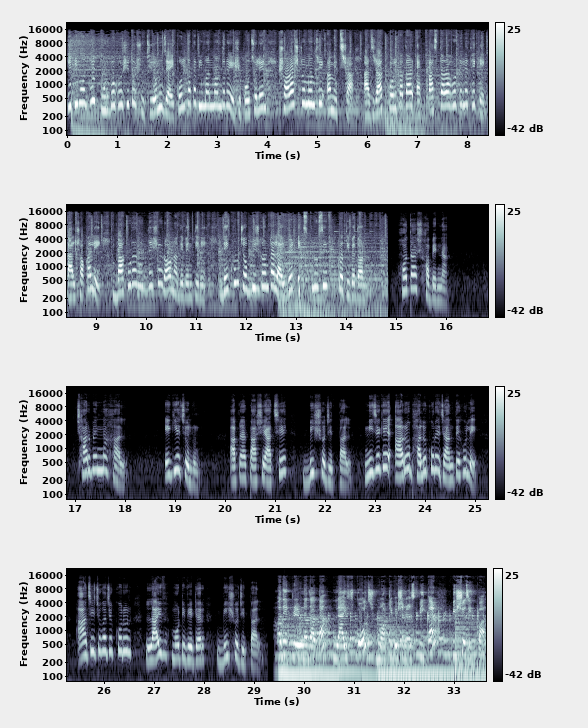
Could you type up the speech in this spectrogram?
ইতিমধ্যেই পূর্ব ঘোষিত সূচি অনুযায়ী কলকাতা বিমানবন্দরে এসে পৌঁছলেন স্বরাষ্ট্রমন্ত্রী অমিত শাহ। আজ রাত কলকাতার এক পাঁচতারা হোটেলে থেকে কাল সকালেই বাঁকুড়ার উদ্দেশ্যে রওনা দেবেন তিনি। দেখুন চব্বিশ ঘণ্টা লাইভের এক্সক্লুসিভ প্রতিবেদন। হতাশ হবেন না। ছাড়বেন না হাল। এগিয়ে চলুন। আপনার পাশে আছে বিশ্বজিৎ পাল। নিজেকে আরও ভালো করে জানতে হলে আজই যোগাযোগ করুন লাইভ মোটিভেটর বিশ্বজিৎ পাল। আমাদের প্রেরণাদাতা life coach motivational speaker Biswajit Pal.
